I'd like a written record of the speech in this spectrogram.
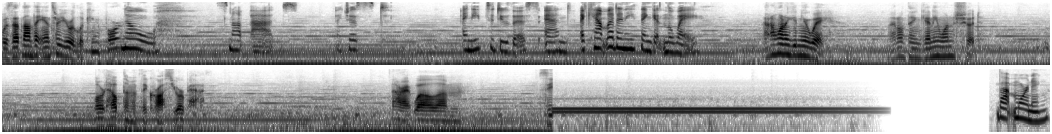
Was that not the answer you were looking for? No, it's not that. I just. I need to do this, and I can't let anything get in the way. I don't want to get in your way. I don't think anyone should. Lord help them if they cross your path. Alright, well, um. See. That morning,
